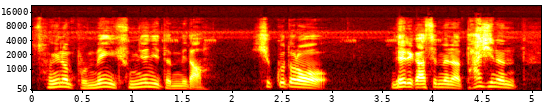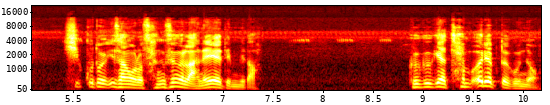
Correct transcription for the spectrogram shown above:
송이는 분명히 흉년이 듭니다. 19도로 내려갔으면 다시는 19도 이상으로 상승을 안 해야 됩니다. 그 그게 참 어렵더군요.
